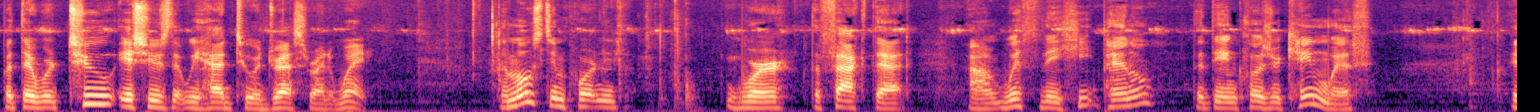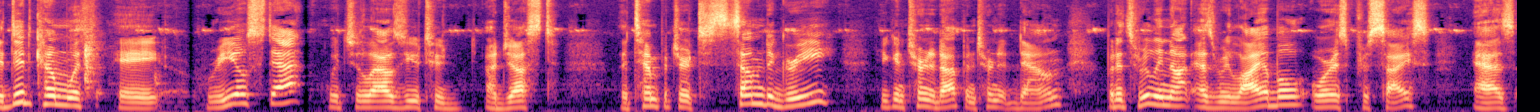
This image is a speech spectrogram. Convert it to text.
but there were two issues that we had to address right away. The most important were the fact that uh, with the heat panel that the enclosure came with, it did come with a rheostat, which allows you to adjust the temperature to some degree. You can turn it up and turn it down, but it's really not as reliable or as precise as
